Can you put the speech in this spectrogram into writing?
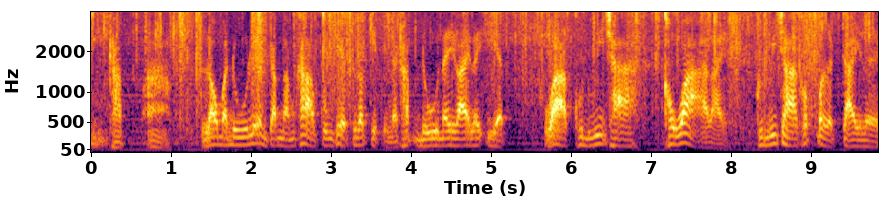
ริง ๆ ครับ เรามาดูเรื่องจำนำข้าวกรุงเทพธุรกิจนะครับ ดูในรายละเอียดว่าคุณวิชาเขาว่าอะไร คุณวิชาเขาเปิดใจเลย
